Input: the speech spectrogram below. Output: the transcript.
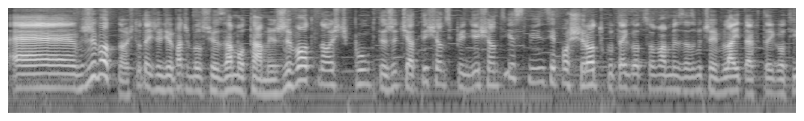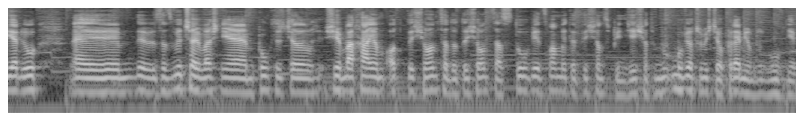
Eee, żywotność, tutaj będziemy patrzeć, bo się zamotamy. Żywotność, punkty życia 1050 jest mniej więcej po środku tego, co mamy zazwyczaj w lightach tego tieru. Eee, zazwyczaj właśnie punkty życia się wahają od 1000 do 1100, więc mamy te 1050. M- Mówię oczywiście o premium, głównie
